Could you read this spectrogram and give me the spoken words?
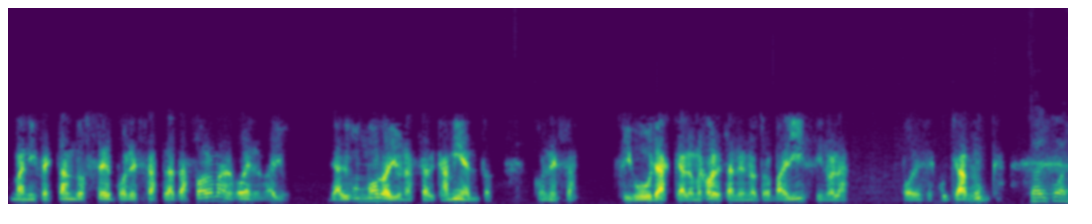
manifestándose por esas plataformas, bueno, hay de algún modo hay un acercamiento con esas figuras que a lo mejor están en otro país y no las podés escuchar nunca. Tal cual.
